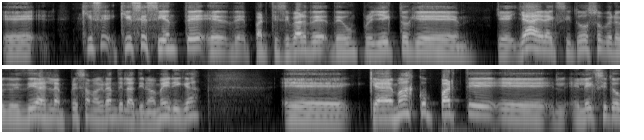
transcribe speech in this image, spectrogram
Eh, ¿Qué se, qué se siente eh, de participar de, un proyecto que, ya era exitoso, pero que hoy día es la empresa más grande de Latinoamérica? Eh, que además comparte eh, el, éxito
